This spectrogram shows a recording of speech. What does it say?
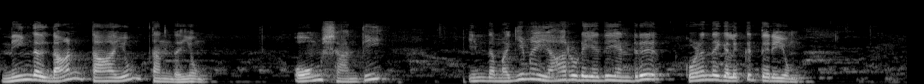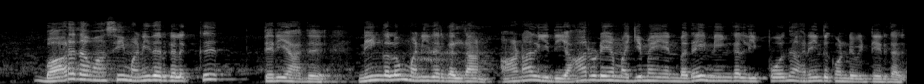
நீங்கள்தான் தாயும் தந்தையும். ஓம் சாந்தி. இந்த மகிமை யாருடையது என்று குழந்தைகளுக்கு தெரியும். பாரதவாசி மனிதர்களுக்கு தெரியாது. நீங்களும் மனிதர்கள்தான். ஆனால் இது யாருடைய மகிமை என்பதை நீங்கள் இப்போது அறிந்து கொண்டு விட்டீர்கள்.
